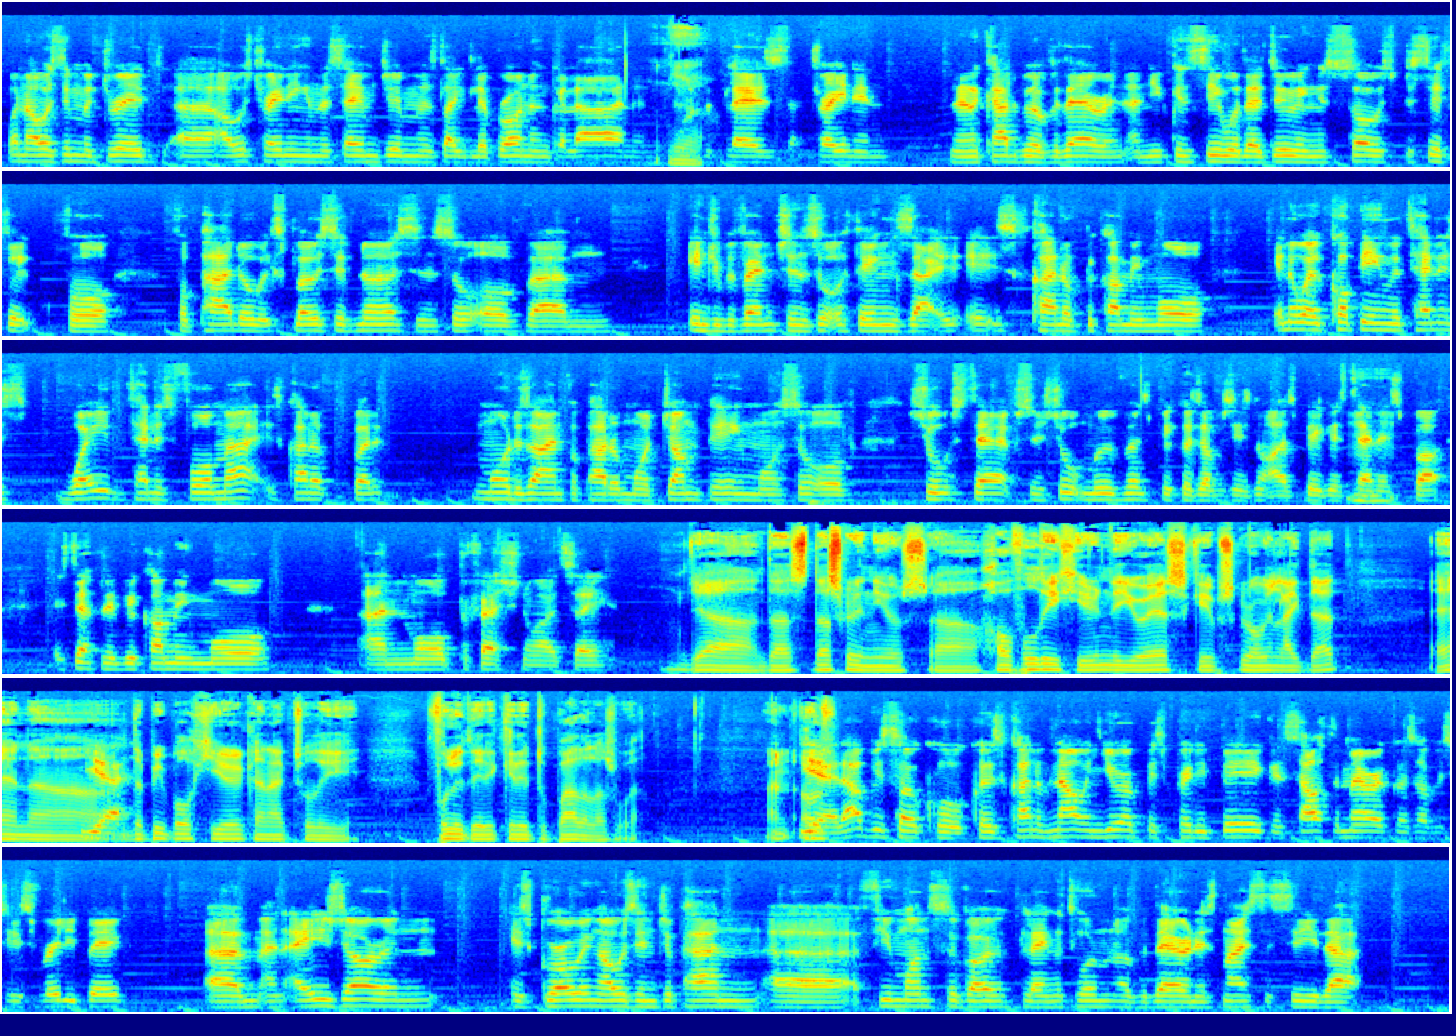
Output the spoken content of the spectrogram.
When I was in Madrid, uh, I was training in the same gym as like LeBron and Galan and Yeah. the players that train in an academy over there, and, and you can see what they're doing is so specific for for padel explosiveness and sort of um, injury prevention sort of things that it's kind of becoming more, in a way, copying the tennis way, the tennis format is kind of, but more designed for padel, more jumping, more sort of short steps and short movements because obviously it's not as big as tennis, but it's definitely becoming more and more professional, I'd say. Yeah, that's that's great news. Uh, hopefully, here in the US keeps growing like that, and uh, Yeah. the people here can actually fully dedicate it to padel as well. And Yeah, also- that would be so cool because kind of now in Europe it's pretty big, and South America is obviously it's really big, um, and Asia and is growing. I was in Japan uh, a few months ago playing a tournament over there, and it's nice to see that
